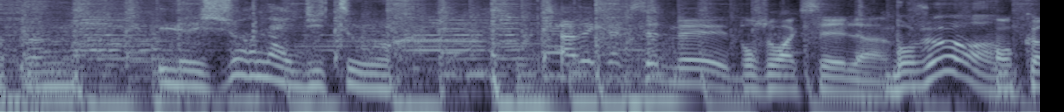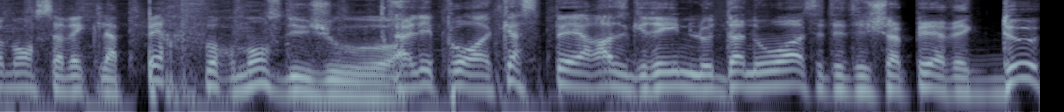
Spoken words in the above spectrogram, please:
Europe 1, le journal du Tour. Avec Axel May. Bonjour Axel. Bonjour. On commence avec la performance du jour. Allez, pour Casper Asgreen, le Danois s'était échappé avec deux,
